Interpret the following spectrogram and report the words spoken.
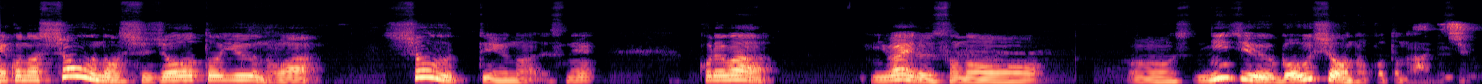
えこの小の主情というのは、小っていうのはですね、これは、いわゆるその、25右章のことなんです。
